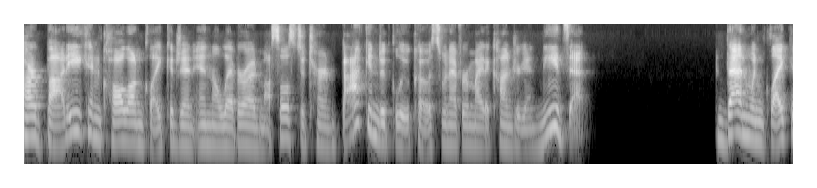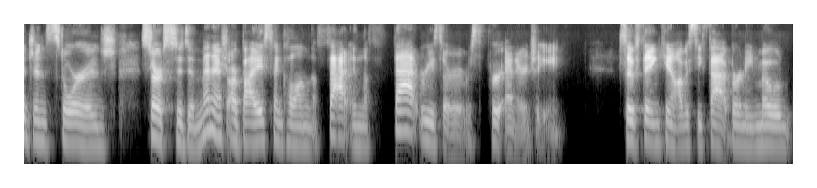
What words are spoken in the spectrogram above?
Our body can call on glycogen in the liver and muscles to turn back into glucose whenever mitochondria needs it. Then, when glycogen storage starts to diminish, our bodies can call on the fat in the fat reserves for energy. So, think, you know, obviously, fat burning mode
